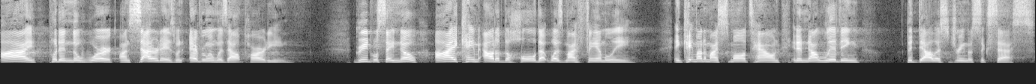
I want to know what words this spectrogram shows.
I put in the work on Saturdays when everyone was out partying. Greed will say, No, I came out of the hole that was my family and came out of my small town and am now living the Dallas dream of success.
